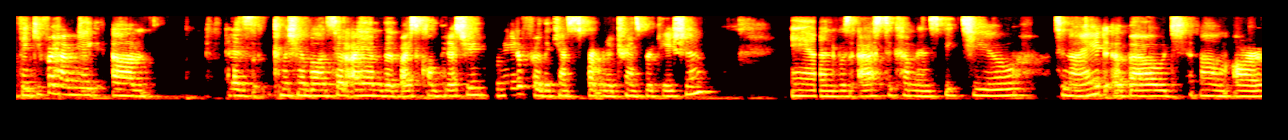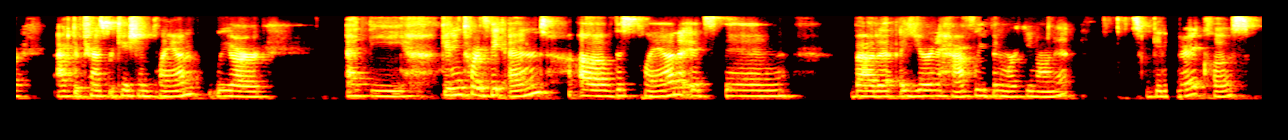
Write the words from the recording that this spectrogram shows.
thank you for having me. Um, as Commissioner Bowen said, I am the bicycle and pedestrian coordinator for the Kansas Department of Transportation and was asked to come and speak to you tonight about um, our active transportation plan. We are at the getting towards the end of this plan. It's been about a, a year and a half we've been working on it. So getting very close.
